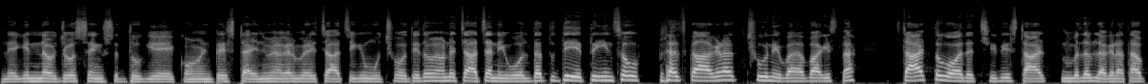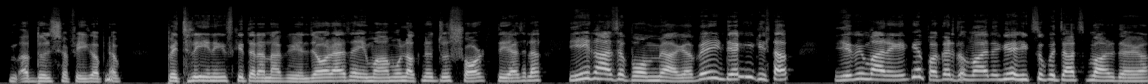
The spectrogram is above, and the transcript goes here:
लेकिन नवजोत सिंह सिद्धू के कमेंट्री स्टाइल में अगर मेरी चाची की मुझ होती तो मैं उन्हें चाचा नहीं बोलता। तो तीन सौ प्लस का आंकड़ा छू नहीं पाया पाकिस्तान। स्टार्ट तो बहुत अच्छी थी। स्टार्ट मतलब लग रहा था अब्दुल शफीक अपना पिछली इनिंग्स की तरह ना खेल जाए। और ऐसा इमामुल हक ने जो शॉट दिया ऐसा ये कहाँ से फॉर्म में आ गया? भाई इंडिया के खिलाफ ये भी मारेंगे क्या पकड़ तो मारेंगे, एक सौ पचास मार जाएगा।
